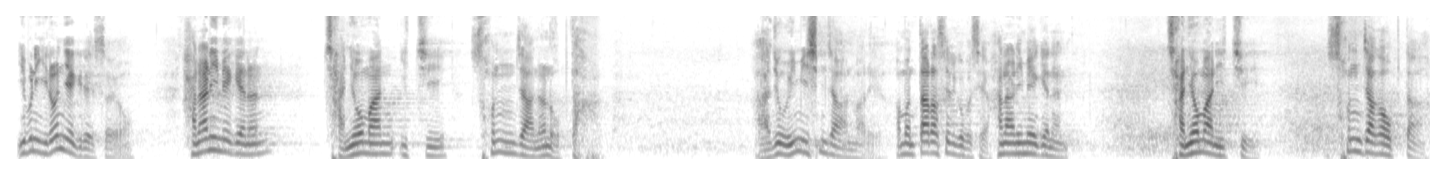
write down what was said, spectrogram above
이분이 이런 얘기를 했어요. 하나님에게는 자녀만 있지 손자는 없다. 아주 의미심장한 말이에요. 한번 따라서 읽어보세요. 하나님에게는 자녀만 있지 손자가 없다.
